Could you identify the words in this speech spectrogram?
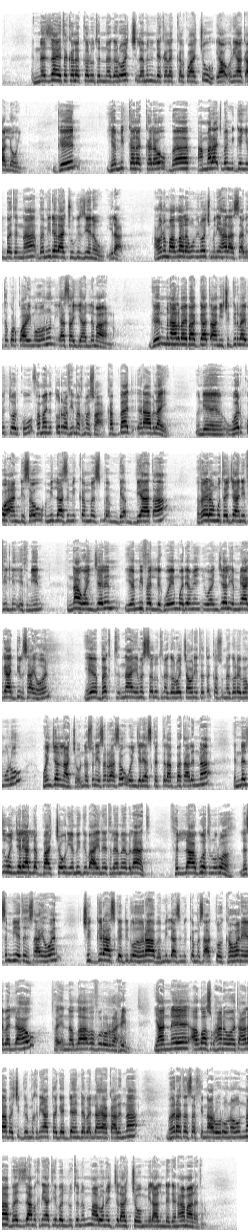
እነዛ የተከለከሉትን ነገሮች ለምን እንደከለከልኳችሁ ያው እኔ ያውቃለሁኝ ግን የሚከለከለው በአማራጭ በሚገኝበትና በሚደላችሁ ጊዜ ነው ይላል አሁንም አላህ ለሙሚኖች ምን ያህል ሀሳቢ ተቆርቋሪ መሆኑን ያሳያል ማለት ነው። ግን ምናልባት በአጋጣሚ ችግር ላይ ብትወድቁ ፈመን ጡረ መክመሷ ከባድ ራብ ላይ ወድቆ አንድ ሰው የሚላስ የሚቀመስ ቢያጣ ገይረ ሙተጃኒፍ ሊኢትሚን እና ወንጀልን የሚፈልግ ወይም ወደ ወንጀል የሚያጋድል ሳይሆን ይሄ በክት እና የመሰሉት ነገሮች አሁን የተጠቀሱት ነገሮች በሙሉ ወንጀል ናቸው። እነሱን የሰራ ሰው ወንጀል ያስከትላበታልና እነዚህ ወንጀል ያለባቸውን የምግብ አይነት ለመብላት ፍላጎት ኑሮህ ለስሜትህ ሳይሆን ችግር አስገድዶ ራብ የሚላስ የሚቀመስ አቶ ከሆነ የበላኸው ፈኢናላህ ገፉሩ ረሒም። ያነ አላህ ስብሓንሁ ወተላ በችግር ምክንያት ተገደህ እንደበላህ ያቃልና ምህረተ ሰፊና ሩህሩ ነውና በዛ ምክንያት የበሉትንም አልወነጅላቸውም ይላል እንደገና ማለት ነው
